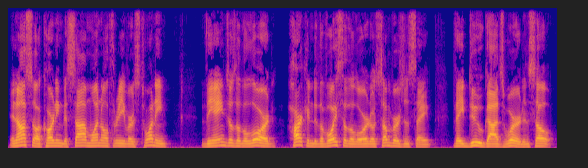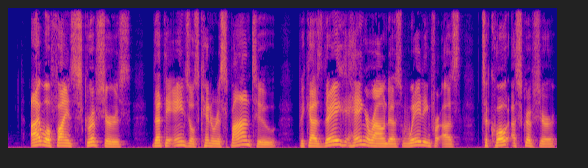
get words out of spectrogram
And also, according to Psalm 103, verse 20, the angels of the Lord hearken to the voice of the Lord, or some versions say, they do God's word. And so I will find scriptures that the angels can respond to because they hang around us waiting for us to quote a scripture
